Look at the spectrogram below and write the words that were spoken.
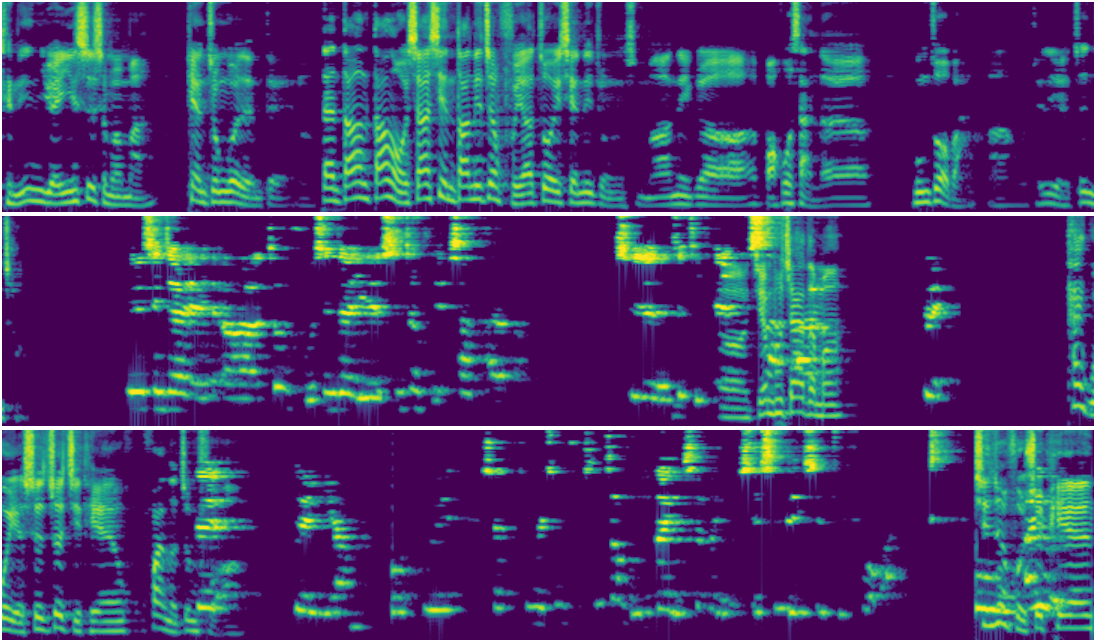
肯定原因是什么嘛？骗中国人，对。但当当然，我相信当地政府要做一些那种什么那个保护伞的工作吧。啊，我觉得也正常。因为现在呃，政府现在也新政府也上台了。是这几天，呃，柬埔寨的吗？对，泰国也是这几天换了政府啊。对，一样的。因为像因为政府新政府应该也是会有一些新的一些举措吧。新政府是偏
